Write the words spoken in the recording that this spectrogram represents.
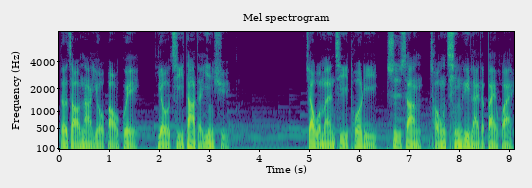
得着那又宝贵又极大的应许，叫我们既脱离世上从情欲来的败坏，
